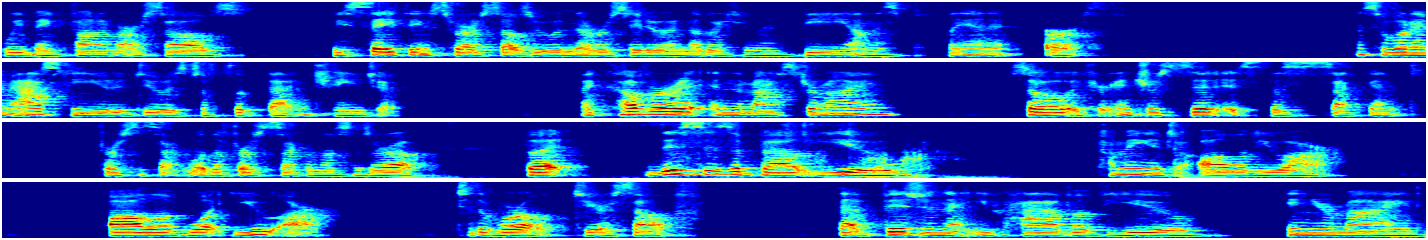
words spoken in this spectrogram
We make fun of ourselves. We say things to ourselves we would never say to another human being on this planet Earth. And so, what I'm asking you to do is to flip that and change it. I cover it in the mastermind. So, if you're interested, it's the second, first and second, well, the first and second lessons are up. But this is about you coming into all of you are, all of what you are to the world, to yourself. That vision that you have of you in your mind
